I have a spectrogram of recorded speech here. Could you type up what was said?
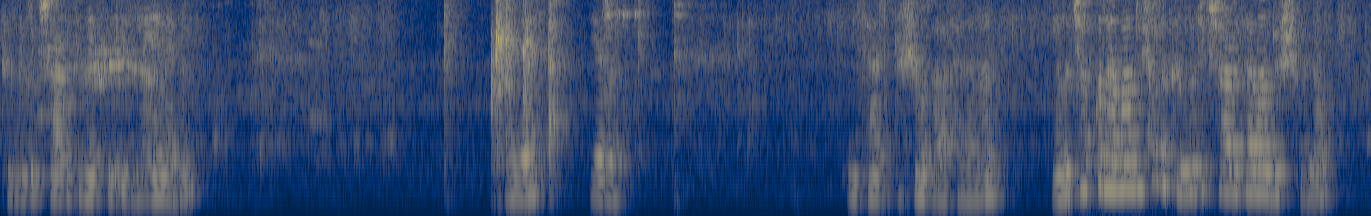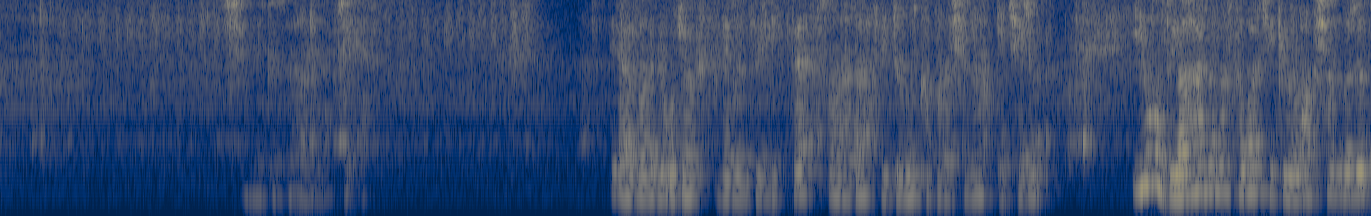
Kızılcık Şerbeti'nin hepsini izleyemedim. Yine yarın. İnternete düşüyor zaten hemen. Yalı çapkın hemen düşüyor da kızılcık şerbeti hemen düşmüyor. Şimdi güzelce. Birazdan da bir ocak sileriz birlikte. Sonra da videonun kapanışına geçerim. İyi oldu ya. Her zaman sabah çekiyorum. Akşamları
